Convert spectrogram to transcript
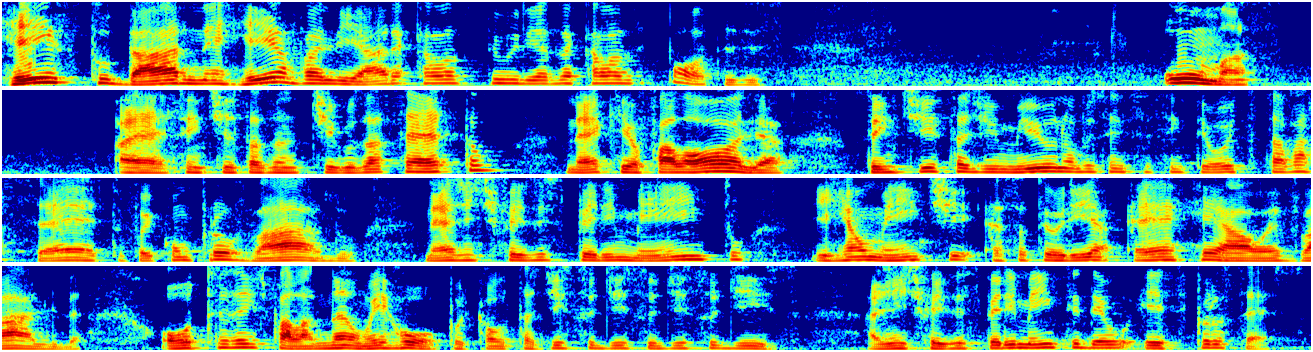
reestudar, né, reavaliar aquelas teorias, aquelas hipóteses. Umas é, cientistas antigos acertam, né, que eu falo, olha, cientista de 1968 estava certo, foi comprovado, né? A gente fez o experimento e realmente essa teoria é real, é válida. Outros a gente fala, não, errou, por causa disso, disso, disso, disso. A gente fez o experimento e deu esse processo.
